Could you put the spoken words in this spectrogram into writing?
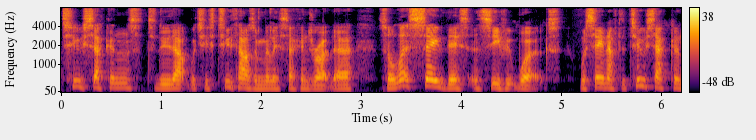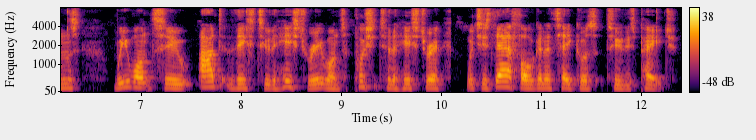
two seconds to do that, which is 2000 milliseconds right there. So let's save this and see if it works. We're saying after two seconds, we want to add this to the history, we want to push it to the history, which is therefore going to take us to this page.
